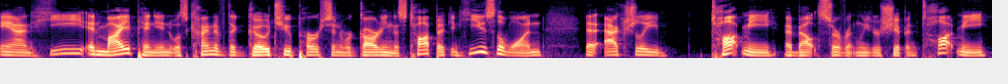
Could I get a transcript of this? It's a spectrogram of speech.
And he, in my opinion, was kind of the go to person regarding this topic. And he is the one that actually taught me about servant leadership and taught me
